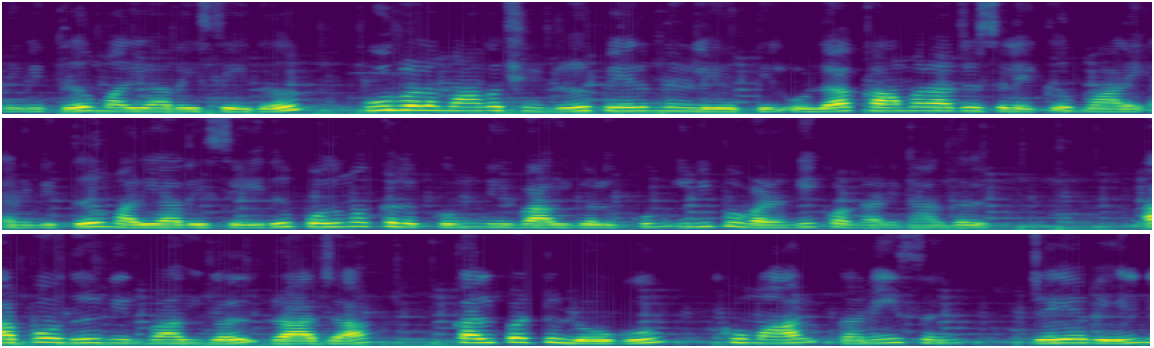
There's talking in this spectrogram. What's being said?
அணிவித்து மரியாதை செய்து ஊர்வலமாக சென்று பேருந்து நிலையத்தில் உள்ள காமராஜர் சிலைக்கு மாலை அணிவித்து மரியாதை செய்து பொதுமக்களுக்கும் நிர்வாகிகளுக்கும் இனிப்பு வழங்கி கொண்டாடினார்கள். அப்போது நிர்வாகிகள் ராஜா கல்பட்டு லோகு குமார் கணேசன் ஜெயவேல்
